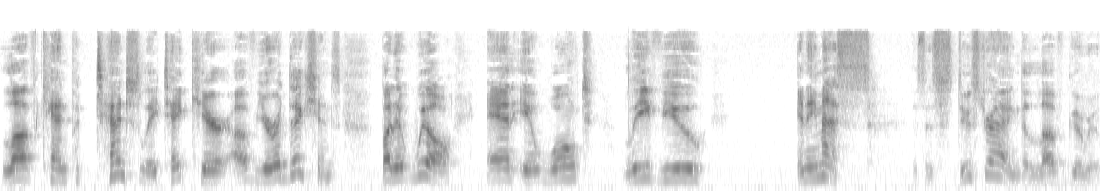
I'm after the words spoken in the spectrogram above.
love can potentially take care of your addictions, but it will, and it won't leave you in a mess. This is Stu Strang, the Love Guru.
